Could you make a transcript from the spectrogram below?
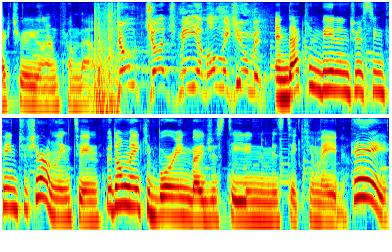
actually learn from them. Don't judge me, I'm only human! And that can be an interesting to share on LinkedIn, but don't make it boring by just stating the mistake you made. Hey,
